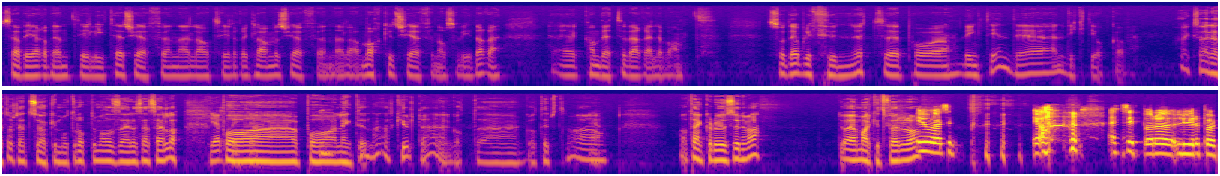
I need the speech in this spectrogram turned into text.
serverer den til IT-sjefen eller til reklamesjefen eller markedssjefen osv. Eh, kan dette være relevant? Så det å bli funnet eh, på LinkedIn, det er en viktig oppgave. Ikke sant? Rett og slett søkemotoroptimalisere seg selv da, Helt på, eh, på LinkedIn. Ja, kult, det er et godt, eh, godt tips. Hva, Ja. hva tenker du, Sunniva? Du er jo markedsfører òg. Jo, jeg sitter, ja, jeg sitter bare og lurer på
